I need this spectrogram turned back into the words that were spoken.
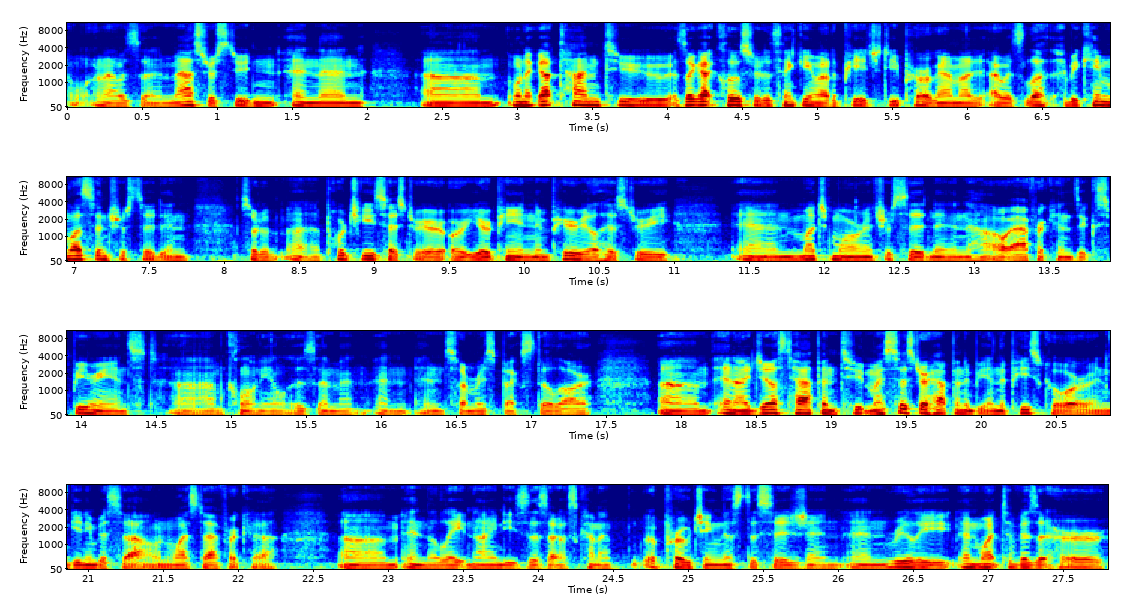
when I was a master's student. And then um, when it got time to, as I got closer to thinking about a PhD program, I, I was I became less interested in sort of uh, Portuguese history or, or, European imperial history, and much more interested in how Africans experienced um, colonialism and, and, and, in some respects still are. Um, and I just happened to, my sister happened to be in the Peace Corps in Guinea Bissau in West Africa um, in the late 90s as I was kind of approaching this decision and really, and went to visit her,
